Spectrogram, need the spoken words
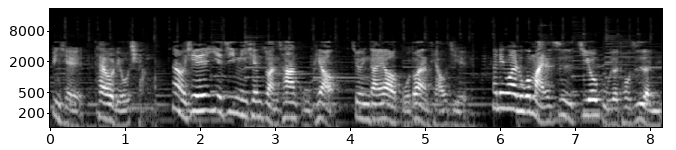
并且太弱留强。那有些业绩明显转差股票，就应该要果断的调节。那另外，如果买的是绩优股的投资人，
